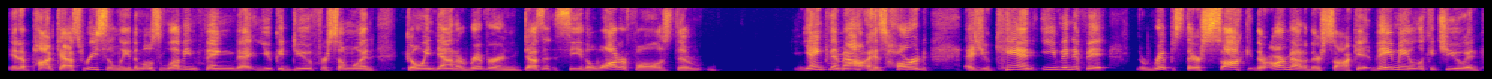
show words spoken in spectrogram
in a podcast recently the most loving thing that you could do for someone going down a river and doesn't see the waterfall is to yank them out as hard as you can, even if it rips their sock their arm out of their socket. They may look at you and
